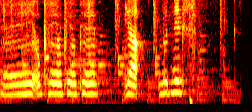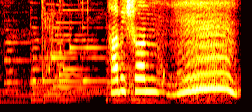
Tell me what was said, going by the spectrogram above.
Okay, okay, okay, okay. Ja, wird nix. Habe ich schon. Hm.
